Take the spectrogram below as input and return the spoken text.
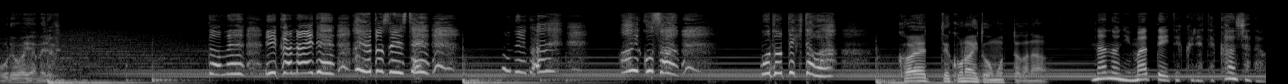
俺はやめる。ダメ行かないで隼人先生。お願い。愛子さん戻ってきたわ。帰ってこないと思ったかななのに待っていてくれて感謝だわ。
